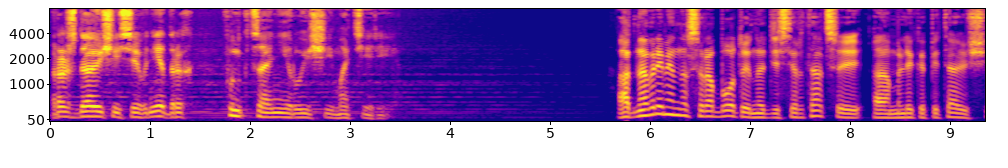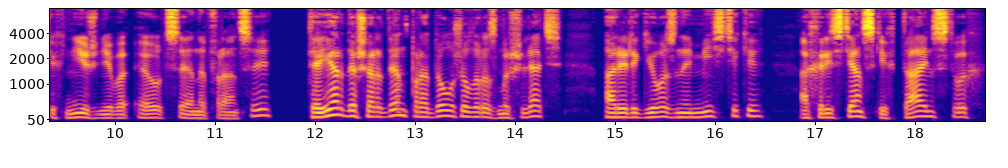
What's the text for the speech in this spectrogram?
рождающийся в недрах функционирующей материи. Одновременно с работой над диссертацией о млекопитающих Нижнего Эоцена Франции Теяр де Шарден продолжил размышлять о религиозной мистике, о христианских таинствах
